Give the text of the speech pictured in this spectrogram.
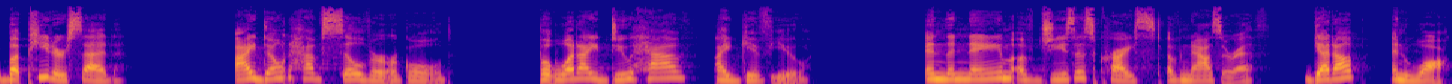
But Peter said, I don't have silver or gold, but what I do have, I give you. In the name of Jesus Christ of Nazareth, get up and walk.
